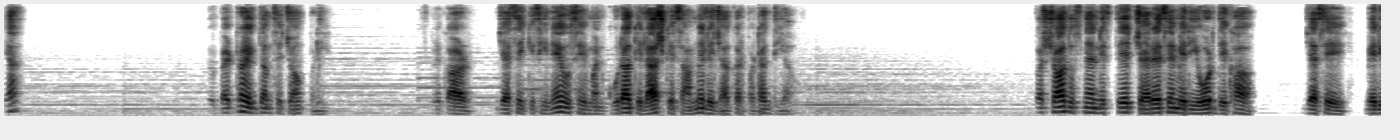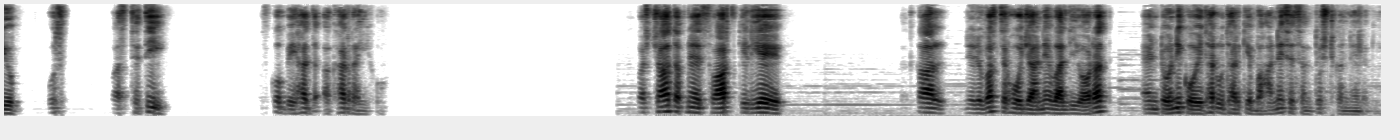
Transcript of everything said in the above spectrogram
क्या? तो पेट्रा एकदम से चौंक पड़ी। इस प्रकार जैसे किसी ने उसे मनकूरा की लाश के सामने ले जाकर पटक दिया। पश्चात उसने निस्तेज चेहरे से मेरी ओर देखा, जैसे मेरी उस उपस्थिति उसको बेहद अखर रही हो। पश्चात अपने स्वार्थ के लिए तत्काल निर्वस्त्र हो जाने वाली औरत एंटोनी को इधर उधर के बहाने से संतुष्ट करने लगी।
